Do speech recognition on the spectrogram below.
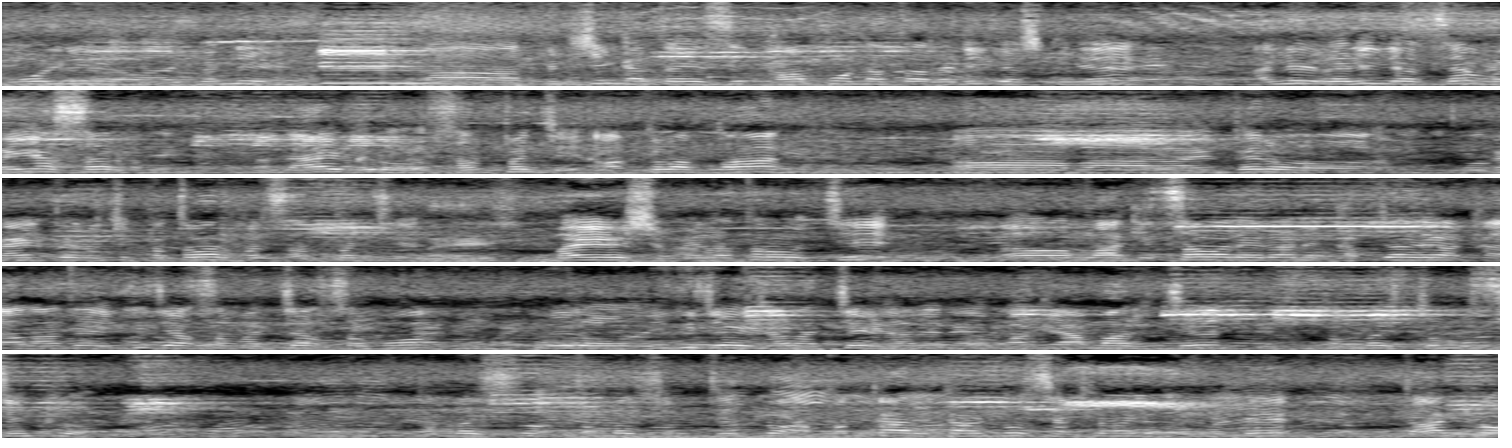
మోల్డింగ్ ఇవన్నీ ఫిక్సింగ్ అంతా వేసి కాంపౌండ్ అంతా రెడీ చేసుకుని అన్నీ రెడీ చేస్తే వైఎస్ఆర్ నాయకుడు సర్పంచ్ అక్కులప్ప ఆయన పేరు ఒక ఆయన పేరు వచ్చి కొత్తవారిపల్లి సర్పంచ్. మహేష్. వీళ్ళందరూ వచ్చి మాకు ఇస్తావా లేదా అని కబ్జా అలాగే ఇది చేస్తాం అది చేస్తాము మీరు ఇది చేసినారు అది చేసినారని మాకు ఏమారు ఇచ్చి తొంభై తొమ్మిది సెంట్లు. తొంభై సు- తొంభై సెంట్లు ఆ పక్కా రికార్డు సెటిల్మెంట్ పెట్టుకుంటే దాంట్లో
